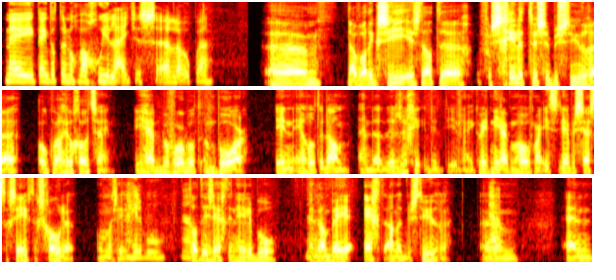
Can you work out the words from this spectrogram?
nee, ik denk dat er nog wel goede lijntjes eh, lopen? Ehm, nou, wat ik zie is dat de verschillen tussen besturen ook wel heel groot zijn. Je hebt bijvoorbeeld een boor in, in Rotterdam. En de, de- die- die- nou, ik weet niet uit mijn hoofd, maar iets, die hebben 60, 70 scholen onder zich. Een heleboel. Ja. Dat is echt een heleboel. Ja. En dan ben je echt aan het besturen. Ehm, En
